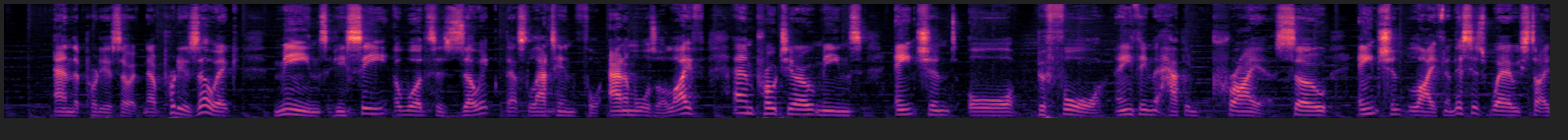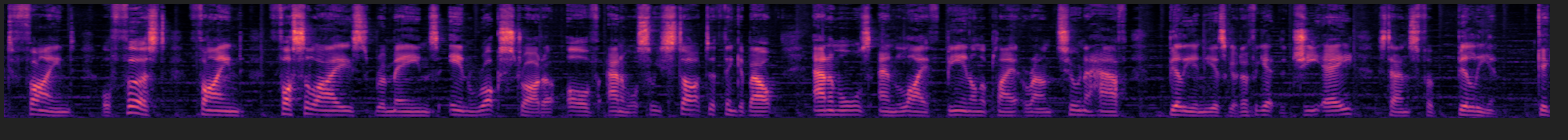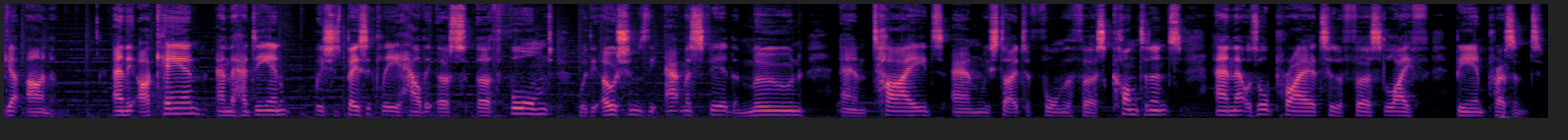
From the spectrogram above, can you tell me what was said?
and the Proterozoic. Now, Proterozoic means, if you see a word that says zoic, that's Latin for animals or life, and proteo means ancient or before, anything that happened prior. So, ancient life. Now, this is where we started to find, or first find, fossilized remains in rock strata of animals. So we start to think about animals and life being on the planet around two and a half billion years ago. Don't forget the GA stands for billion, giga annum. And the Archean and the Hadean, which is basically how the Earth, Earth formed with the oceans, the atmosphere, the moon, and tides, and we started to form the first continents, and that was all prior to the first life being present.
